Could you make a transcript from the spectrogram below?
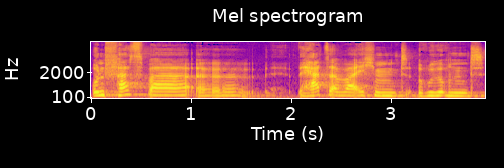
unfassbar, äh, herzerweichend, rührend.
